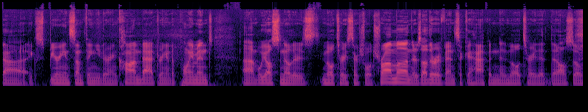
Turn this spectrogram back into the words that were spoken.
uh, experienced something either in combat during a deployment. Um, we also know there's military sexual trauma and there's other events that can happen in the military that that also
